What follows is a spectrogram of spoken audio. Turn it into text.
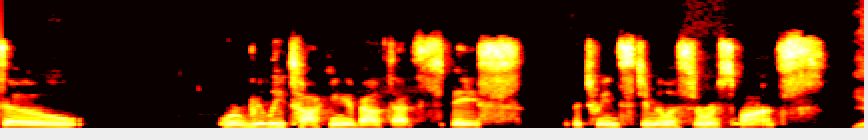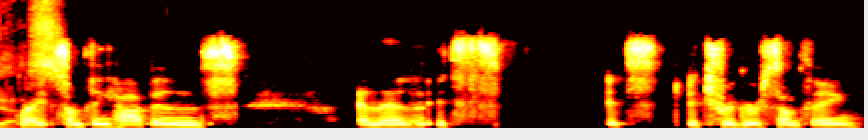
So we're really talking about that space between stimulus and response. Yes. Right? Something happens and then it's it's it triggers something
